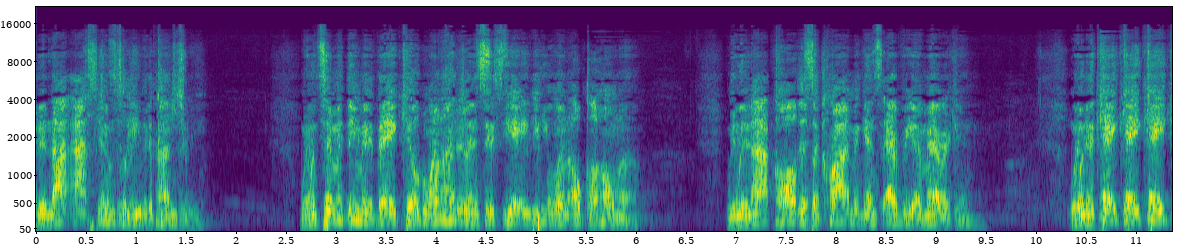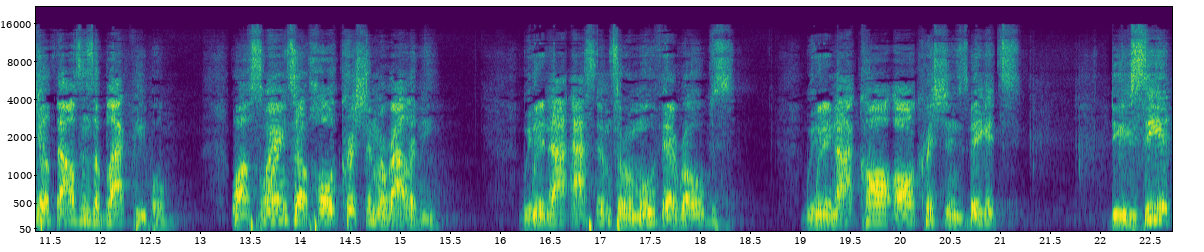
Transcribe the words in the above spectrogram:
did not ask him to leave the country. When Timothy McVeigh killed 168 people in Oklahoma, we did not call this a crime against every American. When the KKK killed thousands of black people while swearing to uphold Christian morality, we did not ask them to remove their robes. We did not call all Christians bigots. Do you see it?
